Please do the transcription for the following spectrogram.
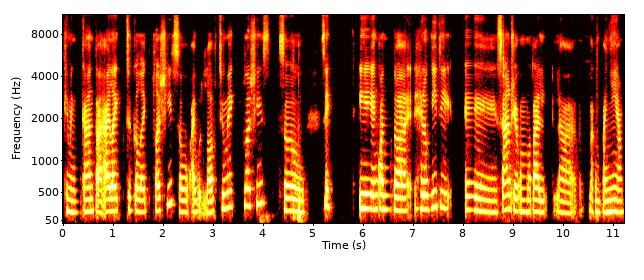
que me encanta. I like to collect plushies, so I would love to make plushies. So, sí. Y en cuanto a Hello Kitty, eh, Sanrio como tal, la, la compañía,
